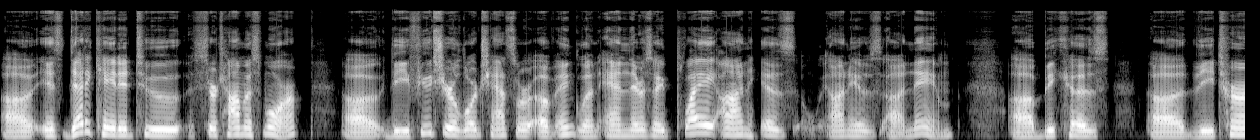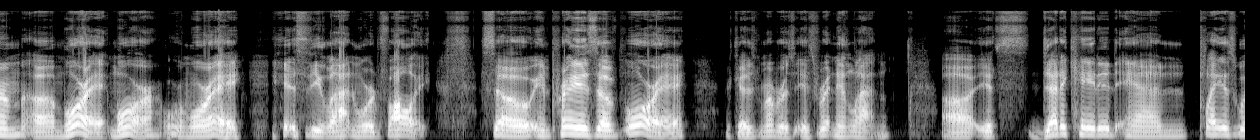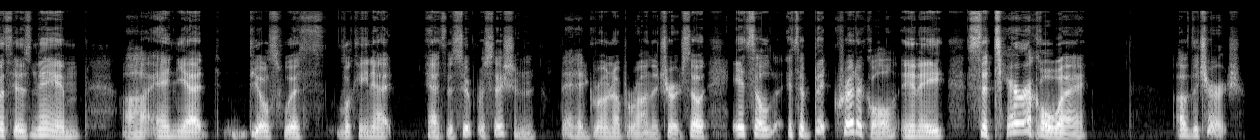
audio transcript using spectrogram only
Uh, it's dedicated to Sir Thomas More, uh, the future Lord Chancellor of England, and there's a play on his, on his uh, name uh, because uh, the term more, more, or more, is the Latin word folly. So, in praise of more, because remember, it's, it's written in Latin. Uh, it's dedicated and plays with his name, uh, and yet deals with looking at, at the superstition that had grown up around the church. So it's a it's a bit critical in a satirical way of the church.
